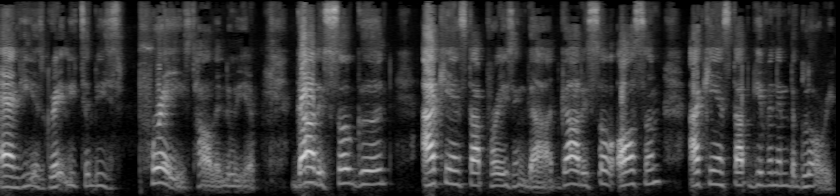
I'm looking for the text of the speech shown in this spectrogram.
and He is greatly to be praised. Hallelujah. God is so good. I can't stop praising God. God is so awesome. I can't stop giving him the glory.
